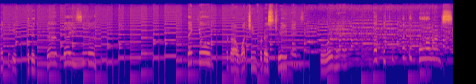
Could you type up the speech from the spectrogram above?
I think it did that guys. Uh, thank you for the watching for the stream and and got the 200 followers.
